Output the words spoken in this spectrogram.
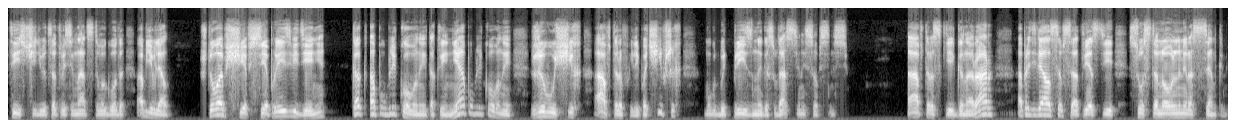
1918 года объявлял, что вообще все произведения – как опубликованные, так и неопубликованные, живущих авторов или почивших, могут быть признаны государственной собственностью. Авторский гонорар определялся в соответствии с установленными расценками.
